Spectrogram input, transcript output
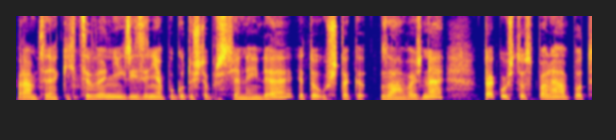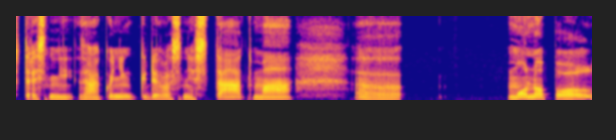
v rámci nějakých civilních řízení a pokud už to prostě nejde, je to už tak závažné, tak už to spadá pod trestní zákonník, kde vlastně stát má monopol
